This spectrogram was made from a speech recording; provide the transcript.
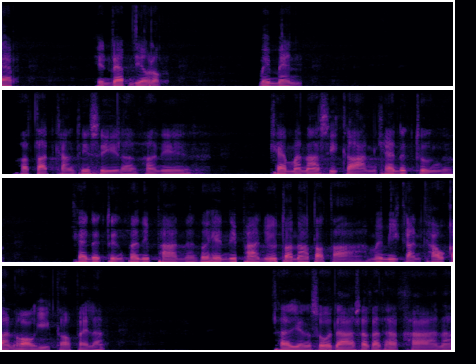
วบๆเห็นแวบเดียวหรอก ไม่แม่นพอตัดครั้งที่สี่แล้วคราวนี้ แค่มานาสิการแค่นึกถึง แค่นึกถึงพระนิพพานนะก็เห็นนิพพานอยู่ต่อหน้าต่อตา ไม่มีการเข้าการออกอีกต่อไปแล้ว ถ้ายังโสดาสกทาคานา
